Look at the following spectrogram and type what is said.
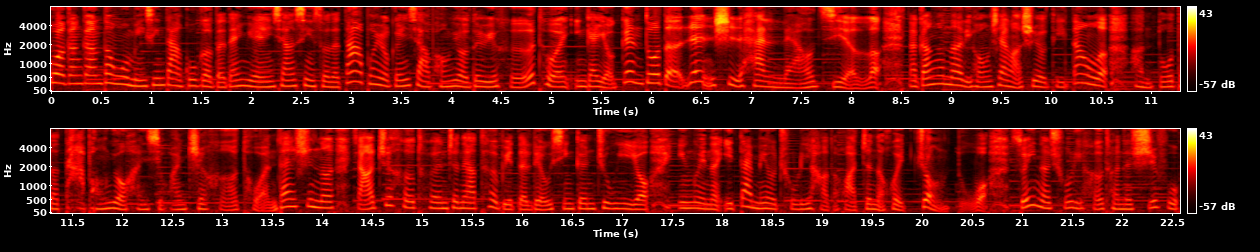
过刚刚动物明星大 Google 的单元，相信所有的大朋友跟小朋友对于河豚应该有更多的认识和了解了。那刚刚呢，李洪善老师有提到了很多的大朋友很喜欢吃河豚，但是呢，想要吃河豚真的要特别的留心跟注意哦，因为呢，一旦没有处理好的话，真的会中毒哦。所以呢，处理河豚的师傅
